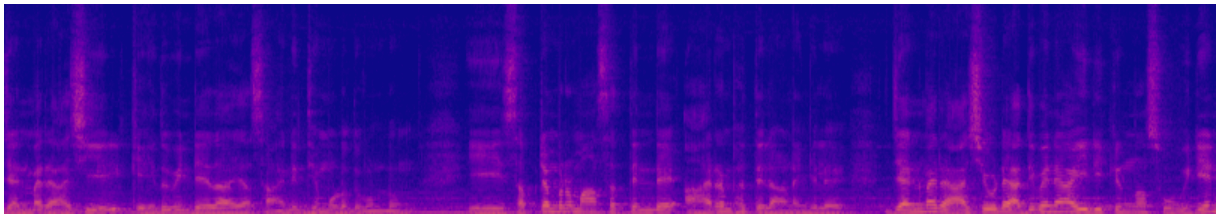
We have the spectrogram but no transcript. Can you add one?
ജന്മരാശിയിൽ കേതുവിന്റേതായ സാന്നിധ്യം ഉള്ളതുകൊണ്ടും ഈ സെപ്റ്റംബർ മാസത്തിന്റെ ആരംഭത്തിലാണെങ്കിൽ ജന്മരാശിയുടെ അധിപനായിരിക്കുന്ന സൂര്യൻ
